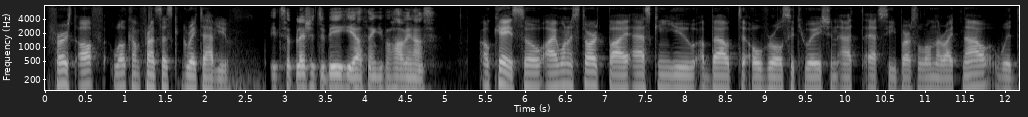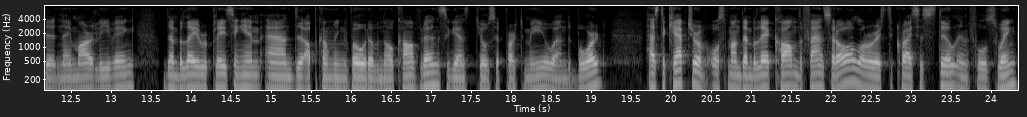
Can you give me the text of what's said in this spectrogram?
First off, welcome, Francesc. Great to have you. It's a pleasure to be here. Thank you for having us. Okay, so I want to start by asking you about the overall situation at FC Barcelona right now with Neymar leaving, Dembele replacing him, and the upcoming vote of no confidence against Josep Bartomeu and the board. Has the capture of Ousmane Dembele calmed the fans at all, or is the crisis still in full swing?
